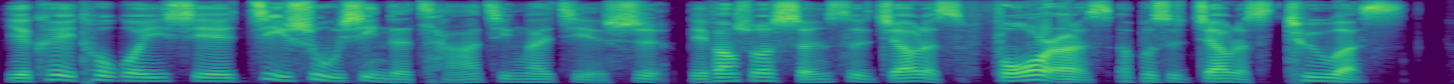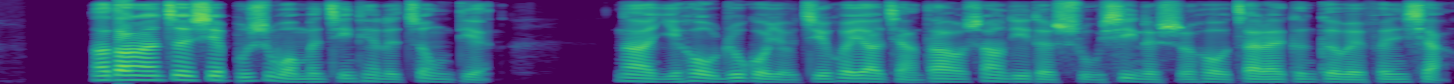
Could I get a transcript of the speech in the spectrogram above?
也可以透过一些技术性的查经来解释。比方说，神是 jealous for us，而不是 jealous to us。那当然，这些不是我们今天的重点。那以后如果有机会要讲到上帝的属性的时候，再来跟各位分享。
